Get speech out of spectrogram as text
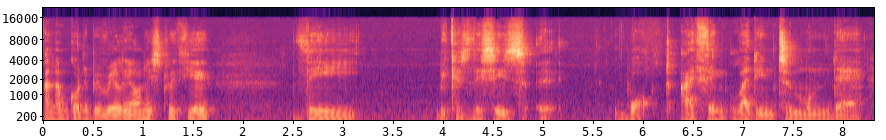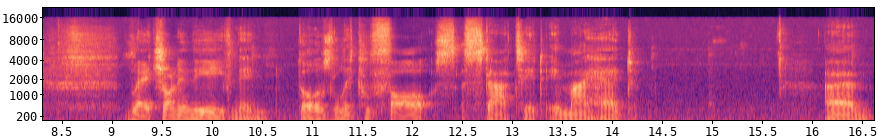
and I'm going to be really honest with you the because this is uh, what I think led into Monday. Later on in the evening those little thoughts started in my head. Um,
